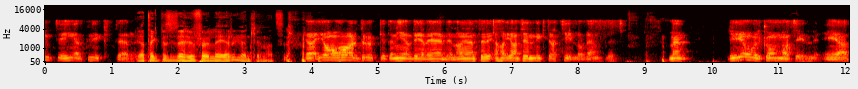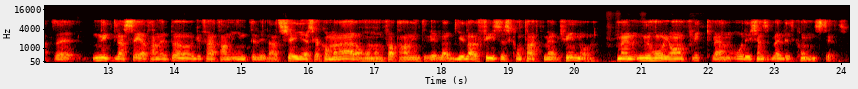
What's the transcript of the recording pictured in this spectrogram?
inte helt nykter. Jag tänkte precis säga, hur full är du egentligen Mats? Jag, jag har druckit en hel del i helgen och jag har inte, jag har inte nyktrat till ordentligt. Men det jag vill komma till är att eh, Niklas säger att han är bög för att han inte vill att tjejer ska komma nära honom för att han inte vill, gillar fysisk kontakt med kvinnor. Men nu har jag en flickvän och det känns väldigt konstigt.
